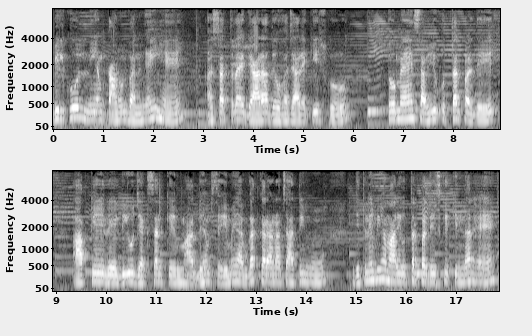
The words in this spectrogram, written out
बिल्कुल, नियम कानून बन गई हैं। सत्रह ग्यारह दो हज़ार इक्कीस को तो मैं सभी उत्तर प्रदेश आपके रेडियो जैक्सन के माध्यम से मैं अवगत कराना चाहती हूँ। जितने भी हमारे उत्तर प्रदेश के किन्नर हैं,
